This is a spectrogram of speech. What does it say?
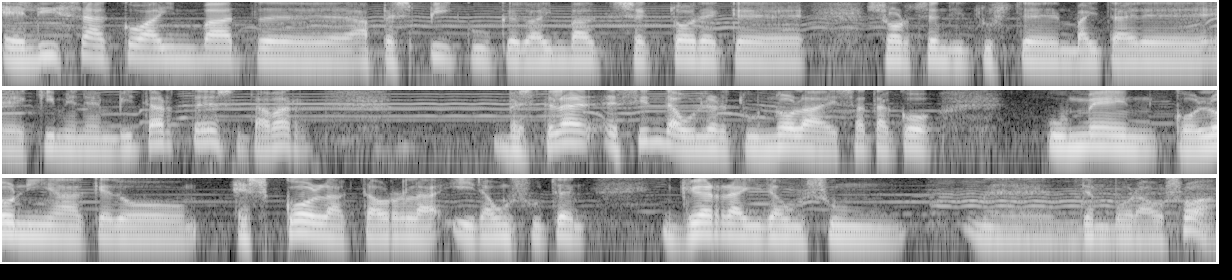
Elizako hainbat e, apespikuk edo hainbat sektorek eh, sortzen dituzten baita ere ekimenen bitartez, eta bar, bestela ezin da ulertu nola esatako umen koloniak edo eskolak eta horrela iraun zuten gerra iraunzun e, denbora osoa.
